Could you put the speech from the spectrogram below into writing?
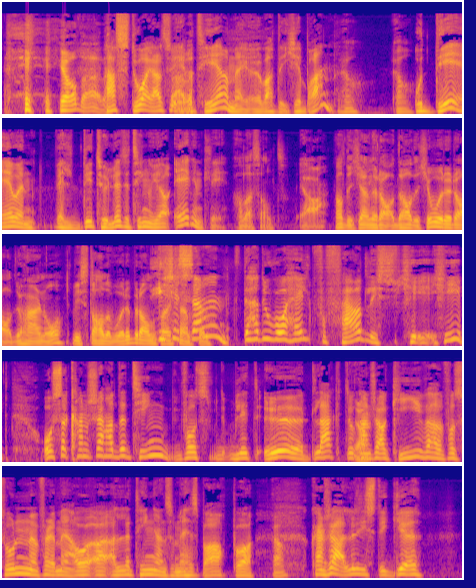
ja, det er det. Her står jeg altså og irriterer meg over at det ikke er brann. Ja. Ja. Og det er jo en veldig tullete ting å gjøre, egentlig. ja, det er sant. Ja. Det hadde, ikke en ra det hadde ikke vært radio her nå, hvis det hadde vært brann, f.eks. Ikke sant? Det hadde jo vært helt forferdelig kjipt. Og så kanskje hadde ting blitt ødelagt, og Ja. kanskje arkivet hadde forsvunnet for det med, og alle tingene som vi har spart på. Ja. Kanskje alle de stygge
